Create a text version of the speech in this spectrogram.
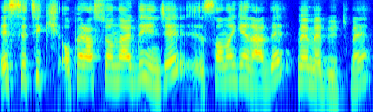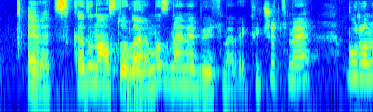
estetik operasyonlar deyince e, sana genelde meme büyütme, Evet, kadın hastalarımız meme büyütme ve küçültme. Burun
